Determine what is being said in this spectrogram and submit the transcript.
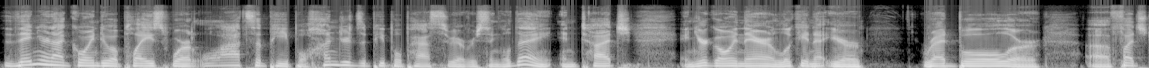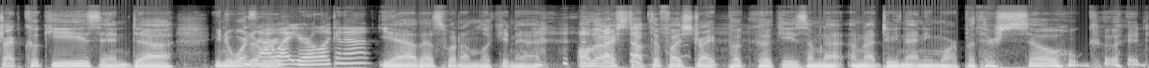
then you're not going to a place where lots of people, hundreds of people pass through every single day and touch, and you're going there and looking at your Red Bull or uh, fudge stripe cookies and uh, you know Is that what you're looking at? Yeah, that's what I'm looking at. Although I stopped the fudge stripe cookies, I'm not I'm not doing that anymore. But they're so good,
